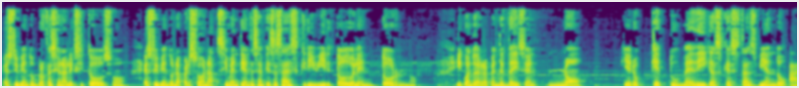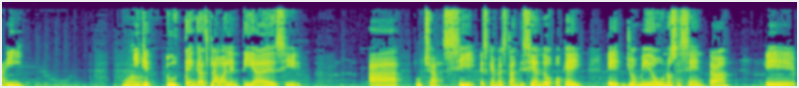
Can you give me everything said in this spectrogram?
estoy viendo un profesional exitoso, estoy viendo una persona, si me entiendes, empiezas a describir todo el entorno. Y cuando de repente te dicen, no, quiero que tú me digas que estás viendo ahí. Y que tú tengas la valentía de decir, ah, pucha, sí, es que me están diciendo, ok, eh, yo mido 1,60, eh,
